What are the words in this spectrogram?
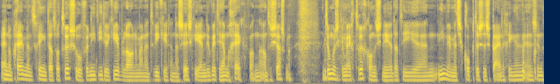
En op een gegeven moment ging ik dat wat terugschroeven. Niet iedere keer belonen, maar na drie keer, dan na zes keer. En toen werd hij helemaal gek van enthousiasme. En toen moest ik hem echt terugconditioneren... dat hij niet meer met zijn kop tussen de spijlen ging... en, en, zijn,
